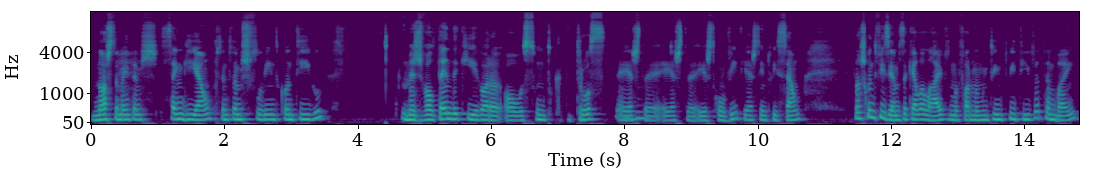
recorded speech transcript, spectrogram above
nós também estamos sem guião, portanto vamos fluindo contigo. Mas voltando aqui agora ao assunto que te trouxe, a, uhum. esta, a, esta, a este convite, a esta intuição, nós quando fizemos aquela live de uma forma muito intuitiva também,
